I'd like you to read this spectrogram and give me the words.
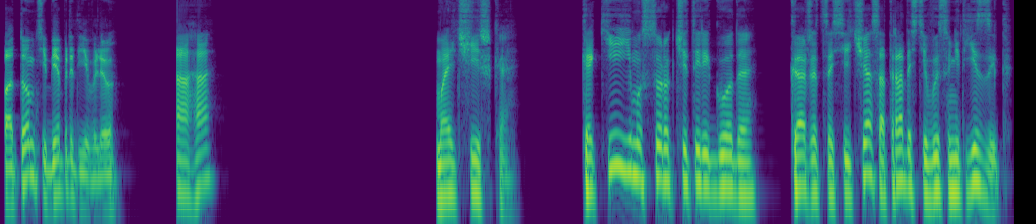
потом тебе предъявлю. Ага. Мальчишка. Какие ему 44 года? Кажется, сейчас от радости высунет язык.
